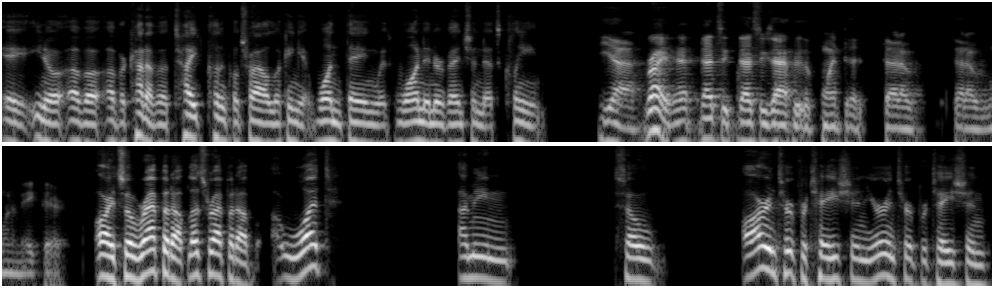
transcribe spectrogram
a you know of a of a kind of a tight clinical trial looking at one thing with one intervention that's clean yeah right that, that's that's exactly the point that that i that i would want to make there all right so wrap it up let's wrap it up what i mean so our interpretation your interpretation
